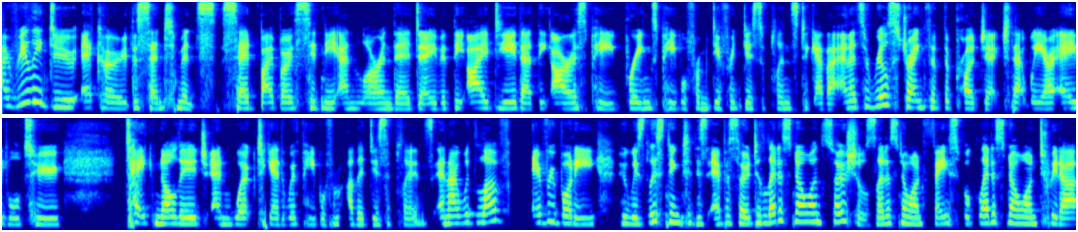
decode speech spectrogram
I really do echo the sentiments said by both Sidney and Lauren there, David. The idea that the RSP brings people from different disciplines together. And it's a real strength of the project that we are able to take knowledge and work together with people from other disciplines. And I would love everybody who is listening to this episode to let us know on socials, let us know on Facebook, let us know on Twitter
